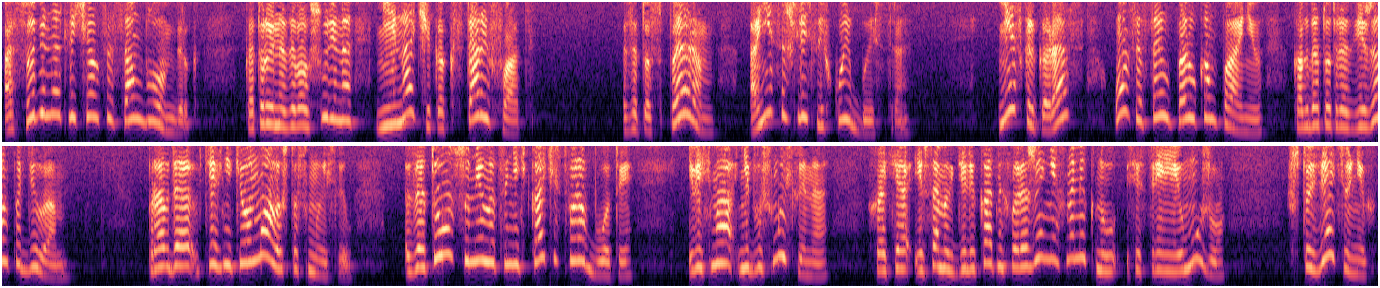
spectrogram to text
Особенно отличался сам Бломберг, который называл Шурина не иначе, как старый фат. Зато с Пером они сошлись легко и быстро. Несколько раз он составил пару компанию, когда тот разъезжал по делам. Правда, в технике он мало что смыслил, зато он сумел оценить качество работы и весьма недвусмысленно хотя и в самых деликатных выражениях намекнул сестре и ее мужу, что зять у них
